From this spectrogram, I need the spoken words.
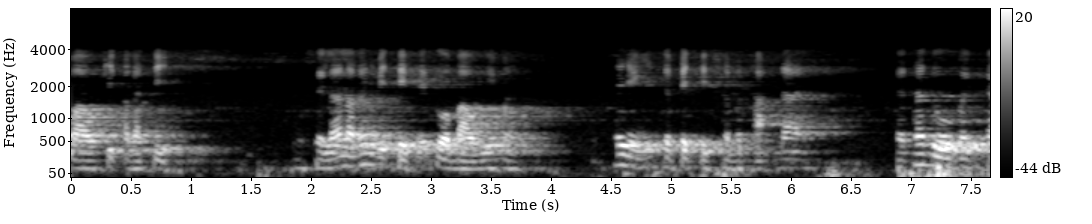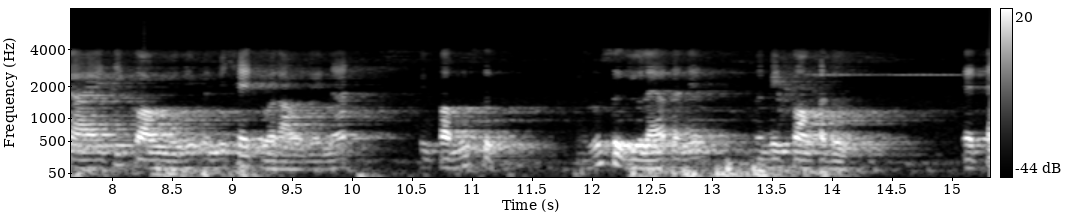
เบาๆผิดปกติ เสร็จแล้วเราก็จะไปติดไอ้ตัวเบานี้มา ถ้าอย่างนี้จะเป็นติดสมถะได้ แต่ถ้าดูเป็นกายที่กองอยู่นี่มันไม่ใช่ตัวเราเลยนะ เป็นความรู้สึก รู้สึกอยู่แล้วแต่เนี้ยมันเป็นกองกระดูก แต่ใจ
